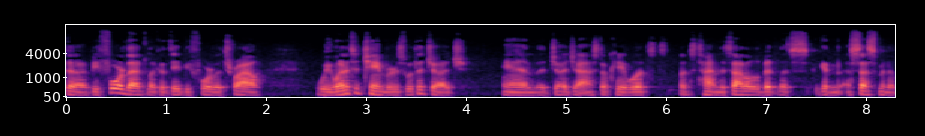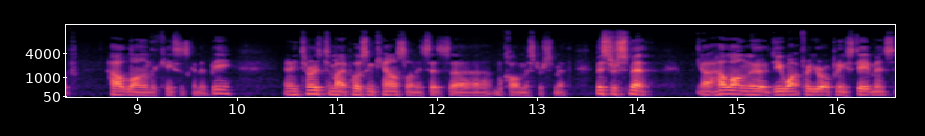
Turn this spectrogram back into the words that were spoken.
uh, before that, like the day before the trial, we went into chambers with a judge, and the judge asked, "Okay, well, let's let's time this out a little bit. Let's get an assessment of how long the case is going to be." And he turns to my opposing counsel and he says, uh, "We'll call him Mr. Smith. Mr. Smith, uh, how long uh, do you want for your opening statements?"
